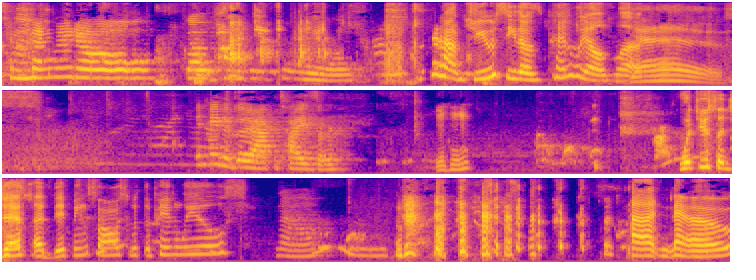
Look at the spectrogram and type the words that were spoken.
tomato goat cheese wheels. Look at how juicy those pinwheels look. Yes. It made a good appetizer. hmm Would you suggest a dipping sauce with the pinwheels? No. Uh, no.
